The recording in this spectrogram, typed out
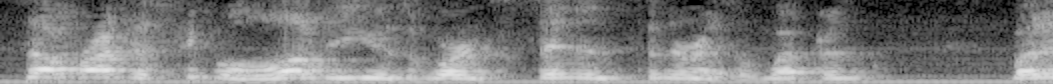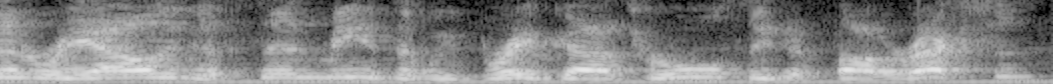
Self-righteous people love to use the word sin and sinner as a weapon, but in reality, the sin means that we break God's rules, either thought or action.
